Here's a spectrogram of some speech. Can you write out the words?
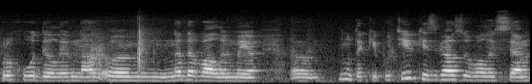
проходили ем, надавали ми е, ну, такі путівки, зв'язувалися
